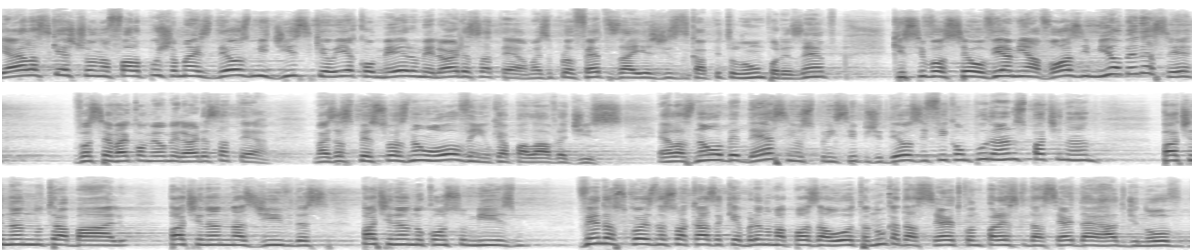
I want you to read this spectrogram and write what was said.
E aí elas questionam, falam, puxa, mas Deus me disse que eu ia comer o melhor dessa terra. Mas o profeta Isaías diz no capítulo 1, por exemplo, que se você ouvir a minha voz e me obedecer, você vai comer o melhor dessa terra. Mas as pessoas não ouvem o que a palavra diz, elas não obedecem os princípios de Deus e ficam por anos patinando patinando no trabalho, patinando nas dívidas, patinando no consumismo, vendo as coisas na sua casa quebrando uma após a outra, nunca dá certo, quando parece que dá certo, dá errado de novo.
